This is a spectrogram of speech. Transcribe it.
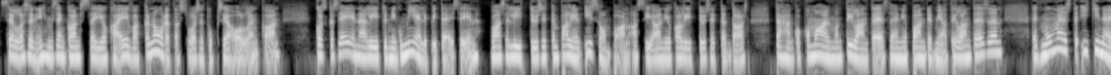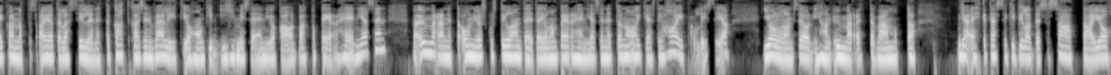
sellaisen ihmisen kanssa, joka ei vaikka noudata suosituksia ollenkaan, koska se ei enää liity niin kuin mielipiteisiin, vaan se liittyy sitten paljon isompaan asiaan, joka liittyy sitten taas tähän koko maailman tilanteeseen ja pandemiatilanteeseen. Et mun mielestä ikinä ei kannattaisi ajatella silleen, että katkaisen välit johonkin ihmiseen, joka on vaikka perheenjäsen. Mä ymmärrän, että on joskus tilanteita, jolloin perheenjäsenet on oikeasti haitallisia, jolloin se on ihan ymmärrettävää, mutta ja ehkä tässäkin tilanteessa saattaa jo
